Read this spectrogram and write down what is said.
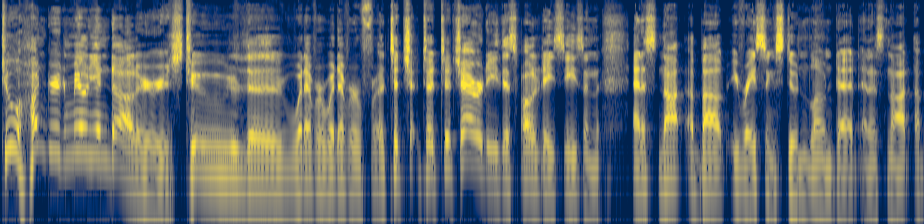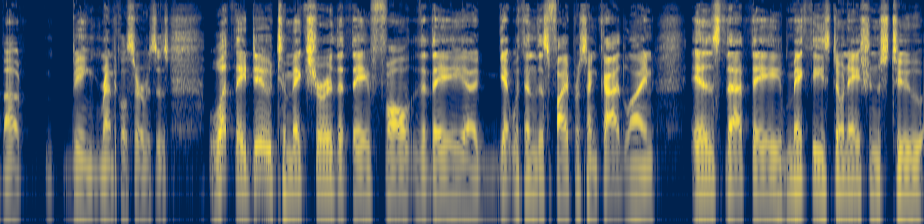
two hundred million dollars to the whatever, whatever to, to to charity this holiday season, and it's not about erasing student loan debt, and it's not about being medical services. What they do to make sure that they fall that they uh, get within this five percent guideline is that they make these donations to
